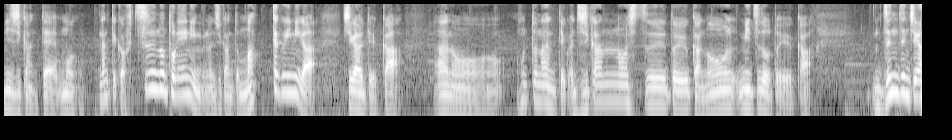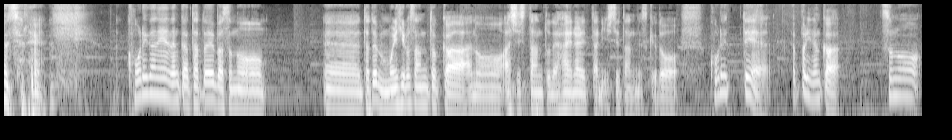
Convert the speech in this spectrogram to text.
2時間ってもう何ていうか普通のトレーニングの時間と全く意味が違うというかあの本当なんていうか時間の質というか濃密度というか全然違うんですよね。これがねなんか例えばその、えー、例えば森弘さんとかあのアシスタントで入られたりしてたんですけどこれってやっぱりなんかその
